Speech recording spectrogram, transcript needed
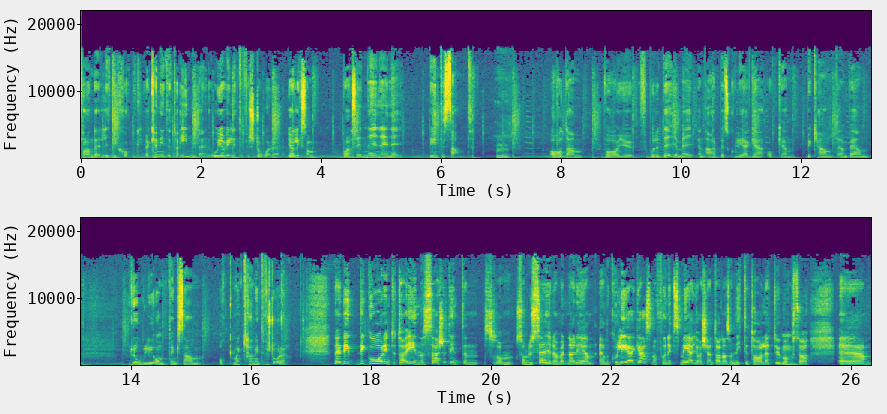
Fortfarande lite i chock. Jag kan inte ta in det och jag vill inte förstå det. Jag liksom bara säger nej, nej, nej. Det är inte sant. Adam var ju för både dig och mig en arbetskollega och en bekant, en vän. Rolig, omtänksam och man kan inte förstå det. Nej, det, det går inte att ta in. Och särskilt inte som, som du säger, när, när det är en, en kollega som har funnits med. Jag har känt Adam sedan 90-talet, du också. Eh,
